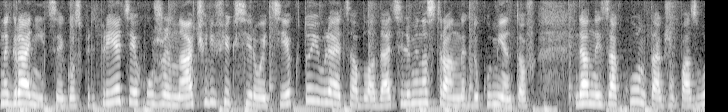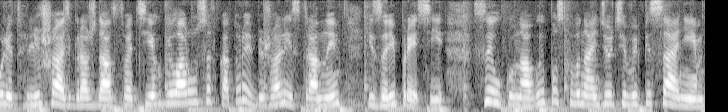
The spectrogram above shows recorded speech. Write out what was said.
На границе и госпредприятиях уже начали фиксировать тех, кто является обладателем иностранных документов. Данный закон также позволит лишать гражданства тех белорусов, которые бежали из страны из-за из-за репрессий. Ссылку на выпуск вы найдете в описании.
